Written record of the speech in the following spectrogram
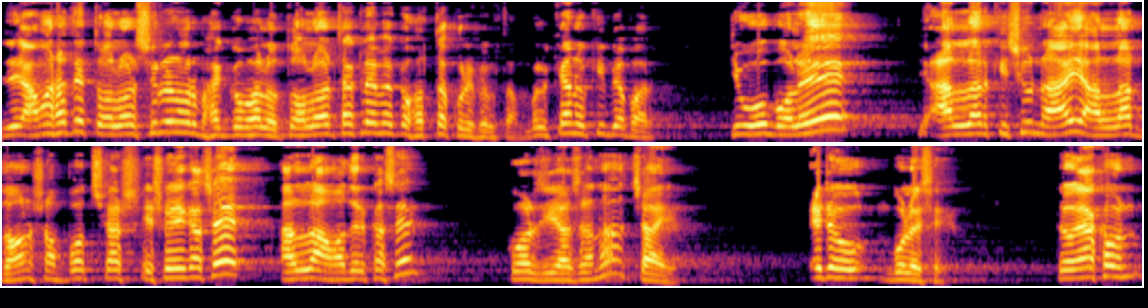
যে, আমার হাতে তলোয়ার ছিল না, ওর ভাগ্য ভালো। তলোয়ার থাকলে আমি ওকে হত্যা করে ফেলতাম। বলে, কেন? কি ব্যাপার? যে ও বলে যে, আল্লাহর কিছু নাই, আল্লাহর ধন সম্পদ শেষ হয়ে গেছে। আল্লাহ আমাদের কাছে করজি হাসানা চায় এটাও বলেছে। তো এখন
